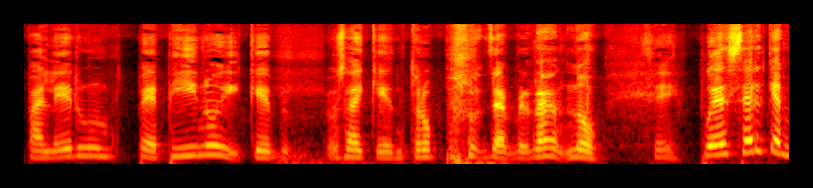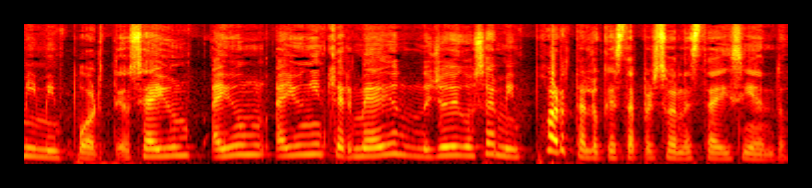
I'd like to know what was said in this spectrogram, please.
valer un pepino y que, o sea, que entró por, de verdad, no. Sí. Puede ser que a mí me importe, o sea, hay un, hay un, hay un intermedio donde yo digo, o sea, me importa lo que esta persona está diciendo.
